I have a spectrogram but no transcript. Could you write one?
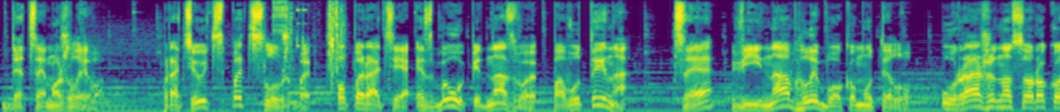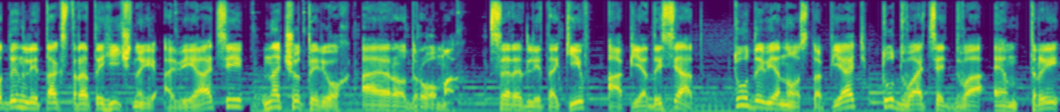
де це можливо. Працюють спецслужби. Операція СБУ під назвою Павутина це війна в глибокому тилу. Уражено 41 літак стратегічної авіації на чотирьох аеродромах. Серед літаків А-50, Ту-95, Ту-22М3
